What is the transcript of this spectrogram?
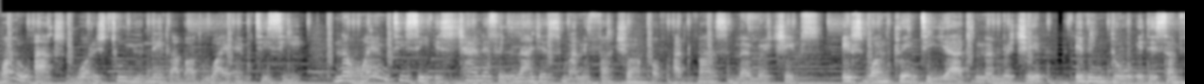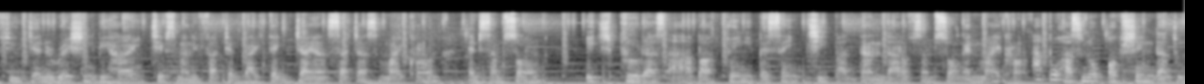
one will ask what is too unique about YMTC? Now, YMTC is China's largest manufacturer of advanced memory chips. Its 120 yard memory chip even though it is some few generations behind chips manufactured by tech giants such as Micron and Samsung, each products are about 20% cheaper than that of Samsung and Micron. Apple has no option than to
